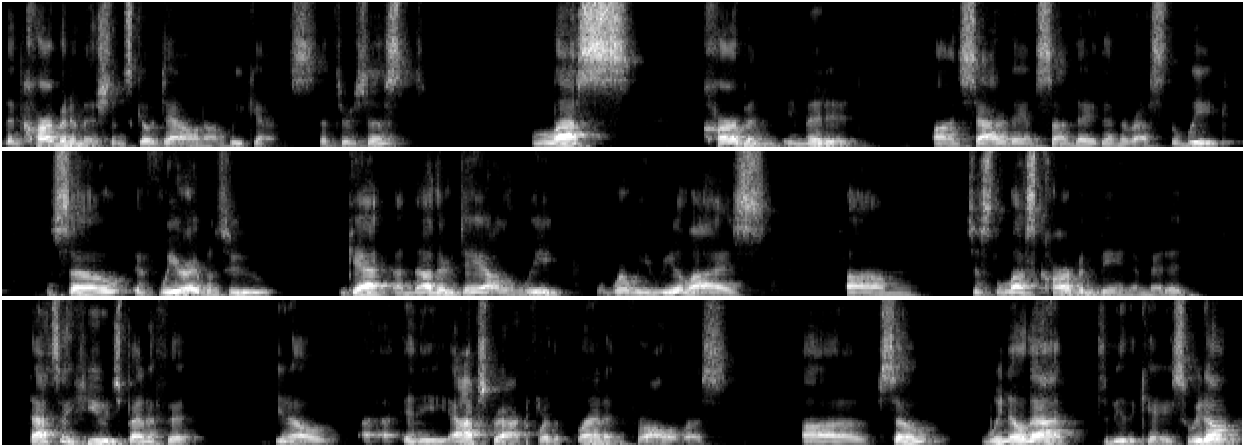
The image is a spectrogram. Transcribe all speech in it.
the carbon emissions go down on weekends. That there's just less carbon emitted on Saturday and Sunday than the rest of the week. And so if we are able to get another day out of the week where we realize um, just less carbon being emitted, that's a huge benefit, you know, uh, in the abstract for the planet and for all of us. Uh, so we know that to be the case. We don't.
